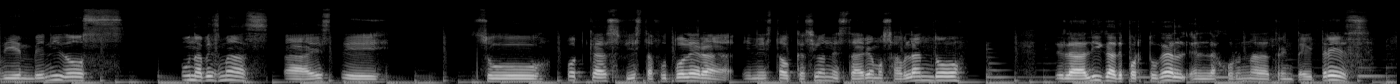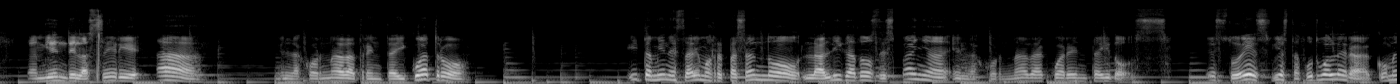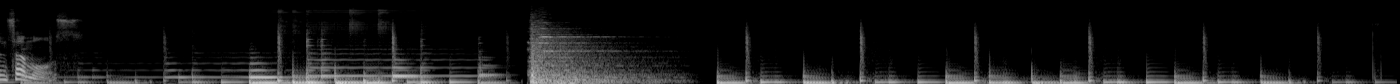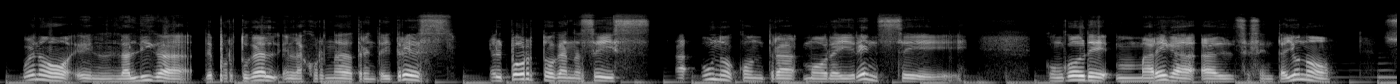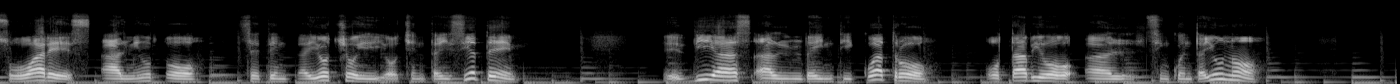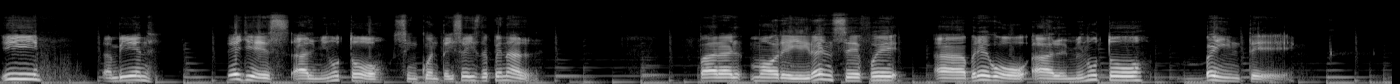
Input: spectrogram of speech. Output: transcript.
Bienvenidos una vez más a este su podcast Fiesta Futbolera. En esta ocasión estaremos hablando de la Liga de Portugal en la jornada 33, también de la Serie A en la jornada 34 y también estaremos repasando la Liga 2 de España en la jornada 42. Esto es Fiesta Futbolera, comenzamos. Bueno, en la Liga de Portugal en la jornada 33, el Porto gana 6 a 1 contra Moreirense con gol de Marega al 61, Suárez al minuto 78 y 87, eh, Díaz al 24, Otavio al 51 y también Telles al minuto 56 de penal. Para el Moreirense fue Abrego al minuto 20.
